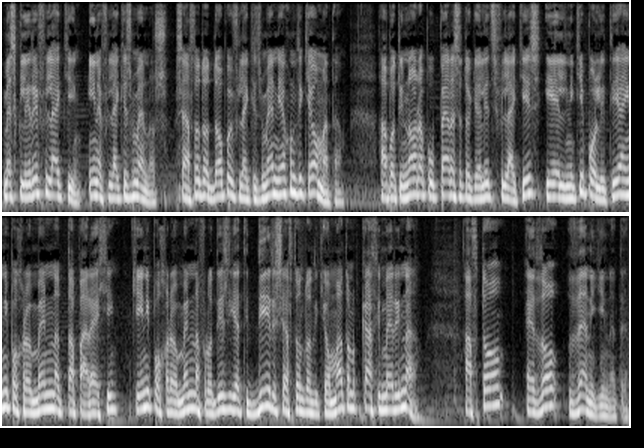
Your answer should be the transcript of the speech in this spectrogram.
Με σκληρή φυλακή. Είναι φυλακισμένος. Σε αυτόν τον τόπο οι φυλακισμένοι έχουν δικαιώματα. Από την ώρα που πέρασε το κελί της φυλακής, η ελληνική πολιτεία είναι υποχρεωμένη να του τα παρέχει και είναι υποχρεωμένη να φροντίζει για την τήρηση αυτών των δικαιωμάτων καθημερινά. Αυτό εδώ δεν γίνεται.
